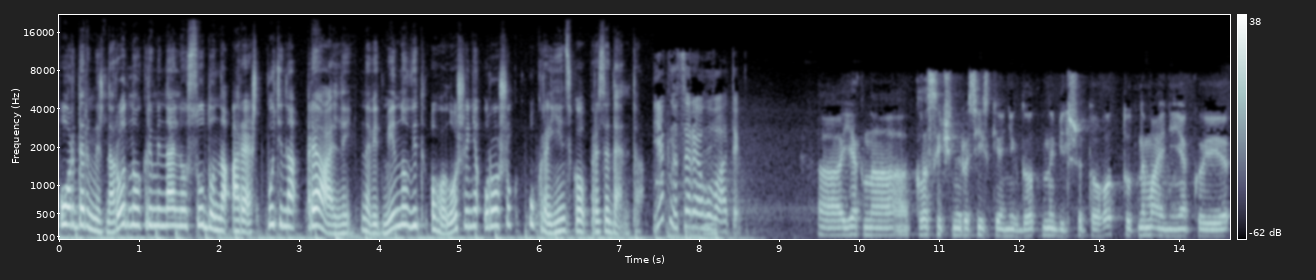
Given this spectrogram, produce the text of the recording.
ордер міжнародного кримінального суду на арешт Путіна реальний, на відміну від оголошення у розшук українського президента. Як на це реагувати? Як на класичний російський анекдот, не більше того. Тут немає ніякої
